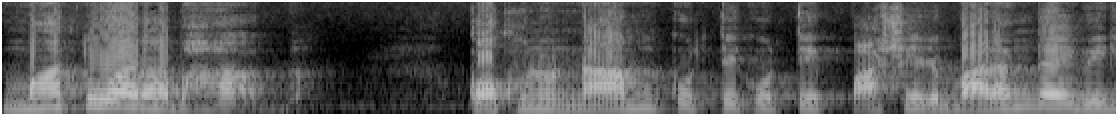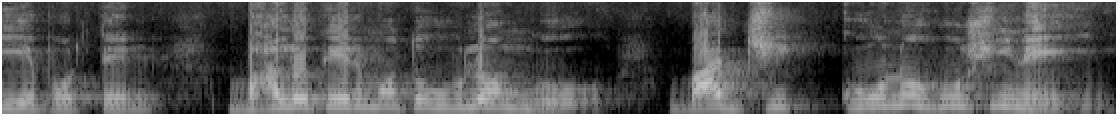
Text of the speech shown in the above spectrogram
মাতোয়ারা ভাব। কখনো নাম করতে করতে পাশের বারান্দায় বেরিয়ে পড়তেন। বালকের মতো উলঙ্গ, বাহ্যিক কোনো হুঁশি নেই।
